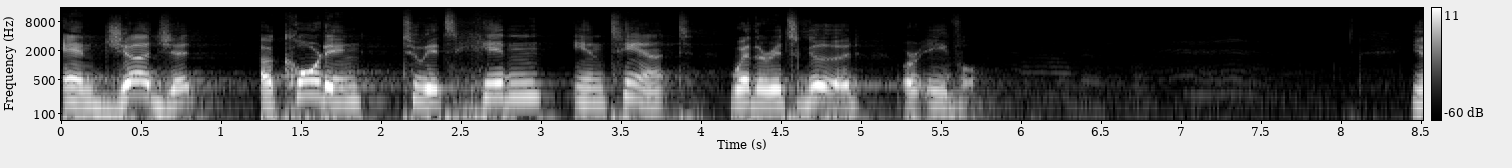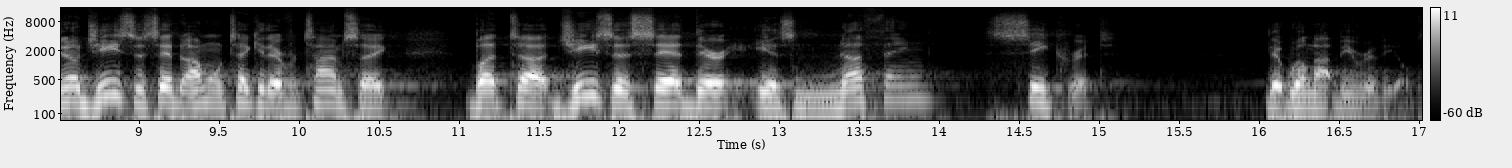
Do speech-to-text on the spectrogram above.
and judge it according to its hidden intent, whether it's good or evil. You know, Jesus said, I won't take you there for time's sake, but uh, Jesus said there is nothing secret that will not be revealed.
